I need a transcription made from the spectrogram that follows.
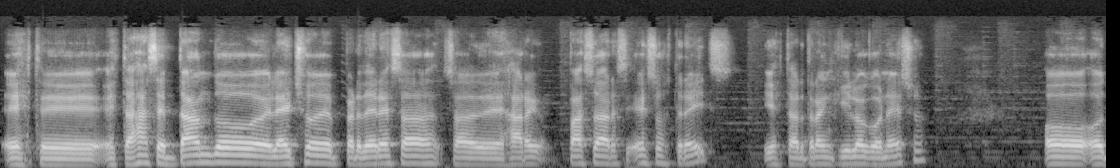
Este, ¿Estás aceptando el hecho de perder esas, o sea, de dejar pasar esos trades y estar tranquilo con eso? ¿O,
